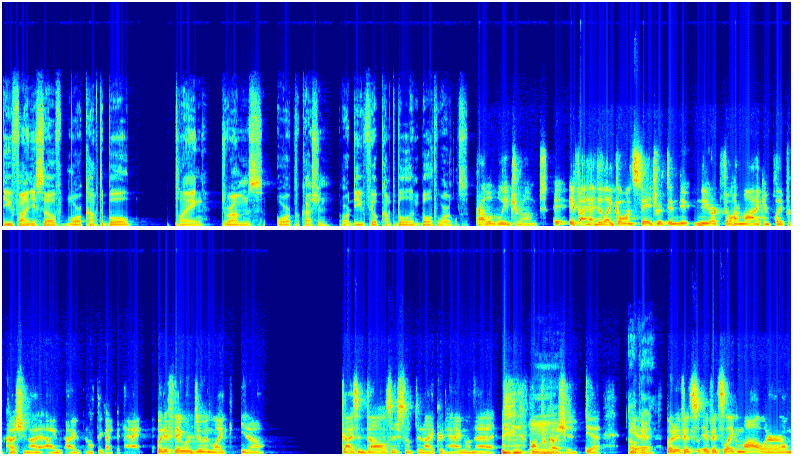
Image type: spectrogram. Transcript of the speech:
Do you find yourself more comfortable playing drums or percussion, or do you feel comfortable in both worlds? Probably drums. If I had to like go on stage with the New York Philharmonic and play percussion, I, I, I don't think I could hang. But if they were doing like you know, guys and dolls or something, I could hang on that on mm. percussion. Yeah. Yeah. Okay. But if it's if it's like Mahler, I'm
